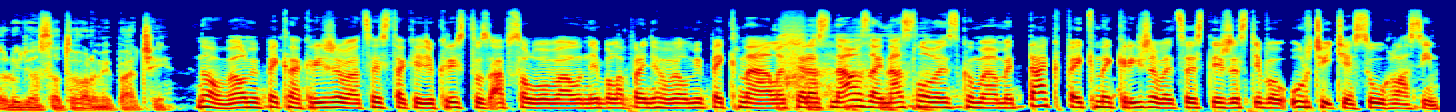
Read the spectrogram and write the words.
ľuďom sa to veľmi páči. No, veľmi pekná krížová cesta, keď ju Kristus absolvoval, nebola pre neho veľmi pekná, ale teraz naozaj na Slovensku máme tak pekné krížové cesty, že s tebou určite súhlasím.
